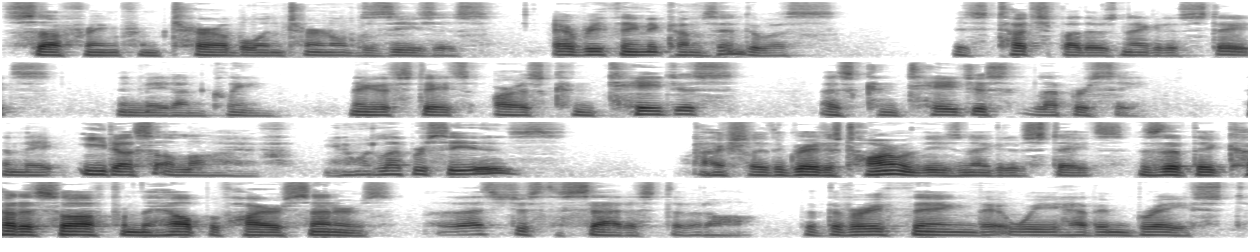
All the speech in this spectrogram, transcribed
suffering from terrible internal diseases. Everything that comes into us is touched by those negative states and made unclean. Negative states are as contagious as contagious leprosy, and they eat us alive. You know what leprosy is? Actually, the greatest harm of these negative states is that they cut us off from the help of higher centers. That's just the saddest of it all. That the very thing that we have embraced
